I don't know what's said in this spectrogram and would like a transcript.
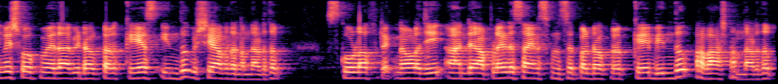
English വകുപ്പ് മേധാവി ഡോക്ടർ കെ എസ് ഇന്ദു വിഷയാവതരണം നടത്തും. School of technology and applied science principal doctor K Bindu പ്രഭാഷണം നടത്തും.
